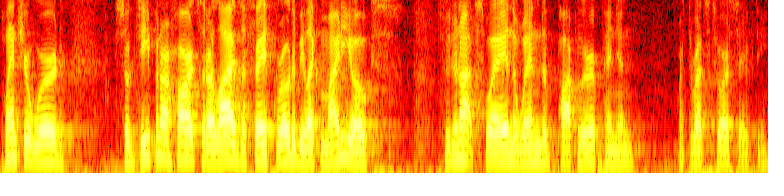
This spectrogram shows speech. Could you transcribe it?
Plant your word so deep in our hearts that our lives of faith grow to be like mighty oaks who do not sway in the wind of popular opinion or threats to our safety.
